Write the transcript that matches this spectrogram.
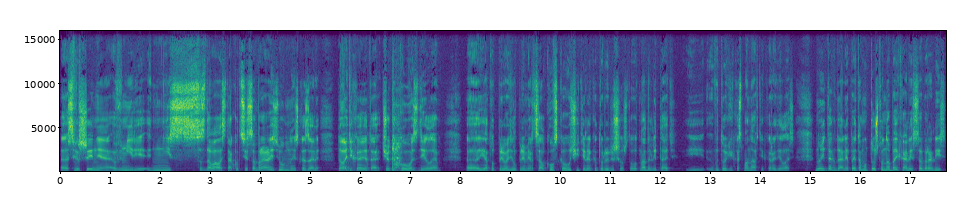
э, свершение в мире не создавалось так. Вот все собрались умные и сказали, давайте-ка это, что такого сделаем. Э, Я тут приводил пример Циолковского учителя, который решил, что вот надо летать. И в итоге космонавтика родилась. Ну и так далее. Поэтому то, что на Байкале собрались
